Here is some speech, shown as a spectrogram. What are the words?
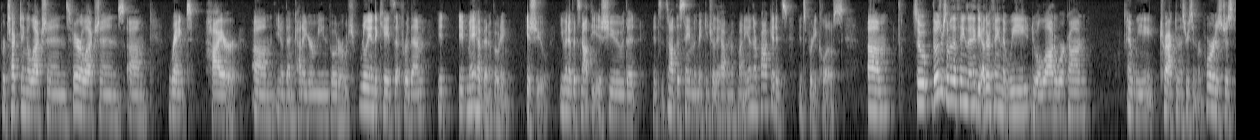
protecting elections, fair elections, um, ranked higher. Um, you know than kind of your mean voter, which really indicates that for them it it may have been a voting issue, even if it's not the issue that it's it's not the same as making sure they have enough money in their pocket. It's it's pretty close. Um, so those are some of the things. I think the other thing that we do a lot of work on, and we tracked in this recent report, is just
